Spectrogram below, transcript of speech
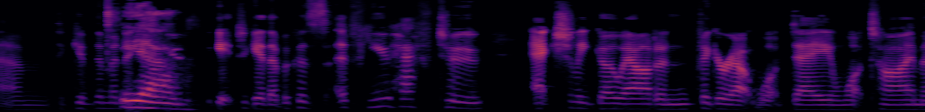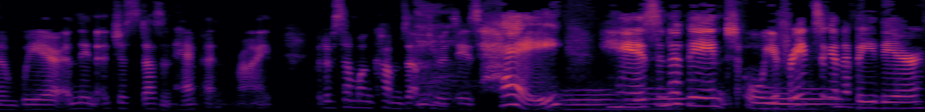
um, to give them an excuse Yeah. to get together. Because if you have to actually go out and figure out what day and what time and where, and then it just doesn't happen, right? But if someone comes up to you and says, "Hey, here's an event, all your friends are going to be there,"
